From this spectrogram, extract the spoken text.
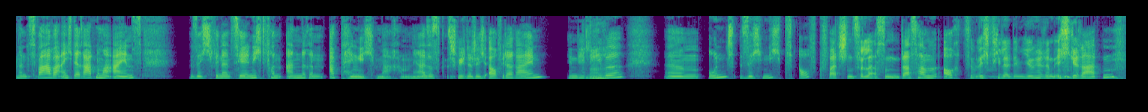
Und zwar war eigentlich der Rat Nummer eins, sich finanziell nicht von anderen abhängig machen. Ja, also es spielt natürlich auch wieder rein in die mhm. Liebe. Mhm ähm, und sich nichts aufquatschen zu lassen. Das haben auch ziemlich viele dem jüngeren Ich geraten.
